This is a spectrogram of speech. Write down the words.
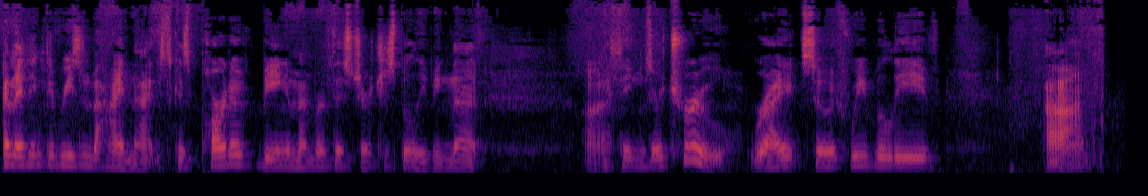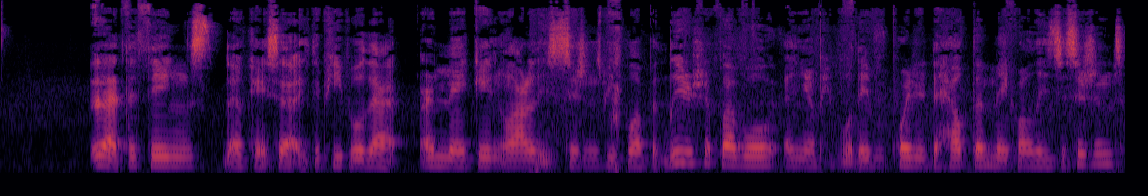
And I think the reason behind that is because part of being a member of this church is believing that uh, things are true, right? So if we believe um, that the things, okay, so like the people that are making a lot of these decisions, people up at leadership level, and you know, people they've appointed to help them make all these decisions,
